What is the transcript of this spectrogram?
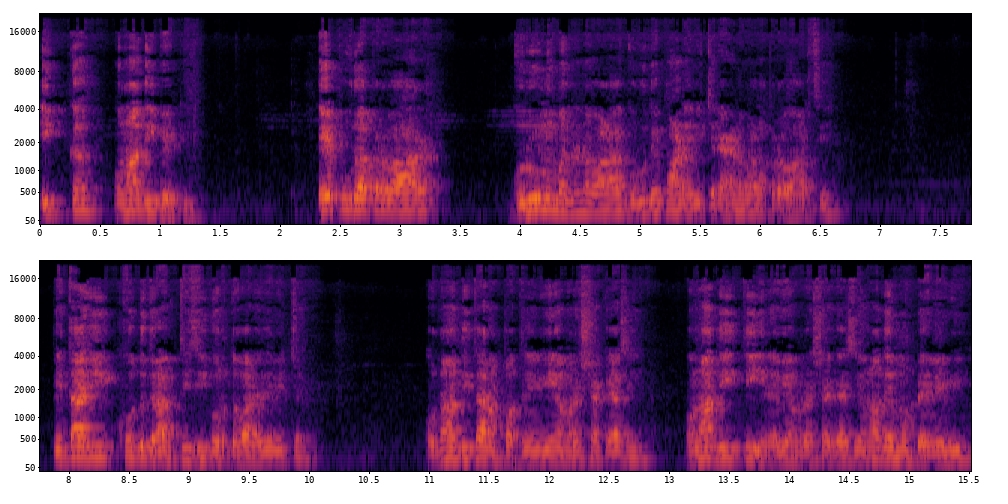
ਇੱਕ ਉਹਨਾਂ ਦੀ ਬੇਟੀ। ਇਹ ਪੂਰਾ ਪਰਿਵਾਰ ਗੁਰੂ ਨੂੰ ਮੰਨਣ ਵਾਲਾ ਗੁਰੂ ਦੇ ਭਾਣੇ ਵਿੱਚ ਰਹਿਣ ਵਾਲਾ ਪਰਿਵਾਰ ਸੀ। ਪਿਤਾ ਜੀ ਖੁਦ ਗ੍ਰੰਥੀ ਸੀ ਗੁਰਦੁਆਰੇ ਦੇ ਵਿੱਚ। ਉਹਨਾਂ ਦੀ ਧਰਮ ਪਤਨੀ ਵੀ ਅੰਮ੍ਰਿਤ ਛਕਿਆ ਸੀ। ਉਹਨਾਂ ਦੀ ਧੀ ਨੇ ਵੀ ਅੰਮ੍ਰਿਤ ਛਕਿਆ ਸੀ ਉਹਨਾਂ ਦੇ ਮੁੰਡੇ ਨੇ ਵੀ।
